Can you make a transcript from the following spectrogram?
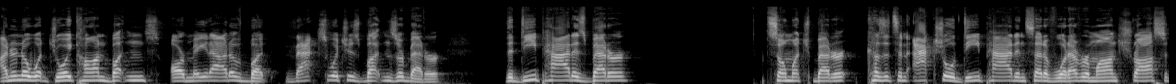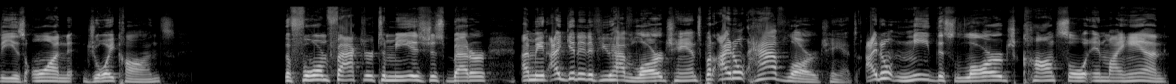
I don't know what Joy-Con buttons are made out of, but that Switch's buttons are better. The D-pad is better. So much better because it's an actual D-pad instead of whatever monstrosity is on Joy-Cons. The form factor to me is just better. I mean, I get it if you have large hands, but I don't have large hands. I don't need this large console in my hand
